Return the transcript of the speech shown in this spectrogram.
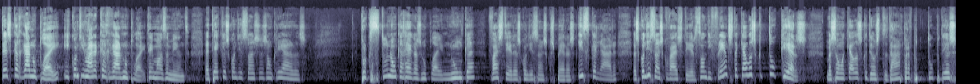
Tens de carregar no play e continuar a carregar no play, teimosamente, até que as condições sejam criadas. Porque se tu não carregas no play, nunca vais ter as condições que esperas. E se calhar as condições que vais ter são diferentes daquelas que tu queres, mas são aquelas que Deus te dá para tu poderes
